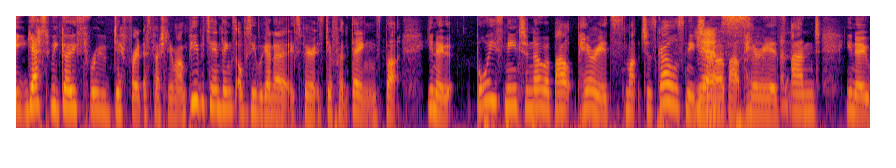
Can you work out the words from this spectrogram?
Yes, we go through different, especially around puberty and things. Obviously, we're going to experience different things, but you know, boys need to know about periods as much as girls need to know about periods. And you know,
